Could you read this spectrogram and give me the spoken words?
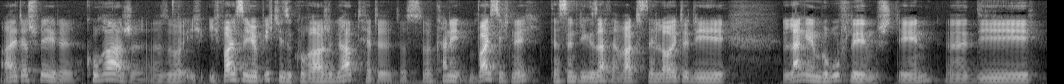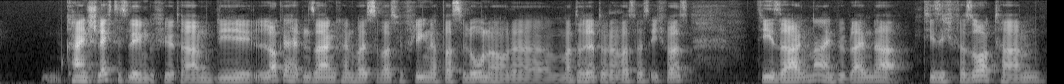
alter Schwede, Courage. Also ich, ich weiß nicht, ob ich diese Courage gehabt hätte. Das äh, kann ich, weiß ich nicht. Das sind, wie gesagt, erwachsene Leute, die lange im Berufsleben stehen, äh, die kein schlechtes Leben geführt haben, die locker hätten sagen können, weißt du was, wir fliegen nach Barcelona oder Madrid oder was weiß ich was die sagen, nein, wir bleiben da. Die sich versorgt haben,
